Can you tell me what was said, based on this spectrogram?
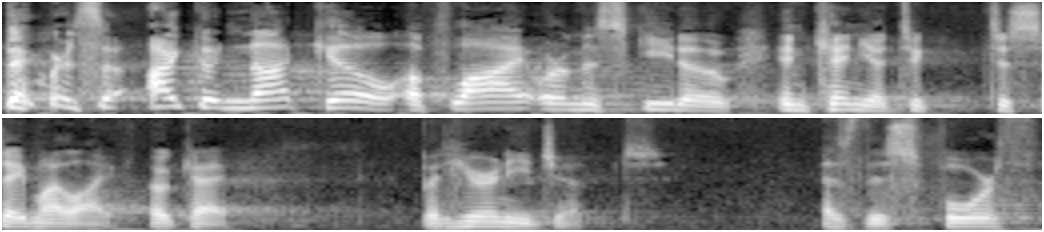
They were so i could not kill a fly or a mosquito in kenya to to save my life. Okay. But here in Egypt, as this fourth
